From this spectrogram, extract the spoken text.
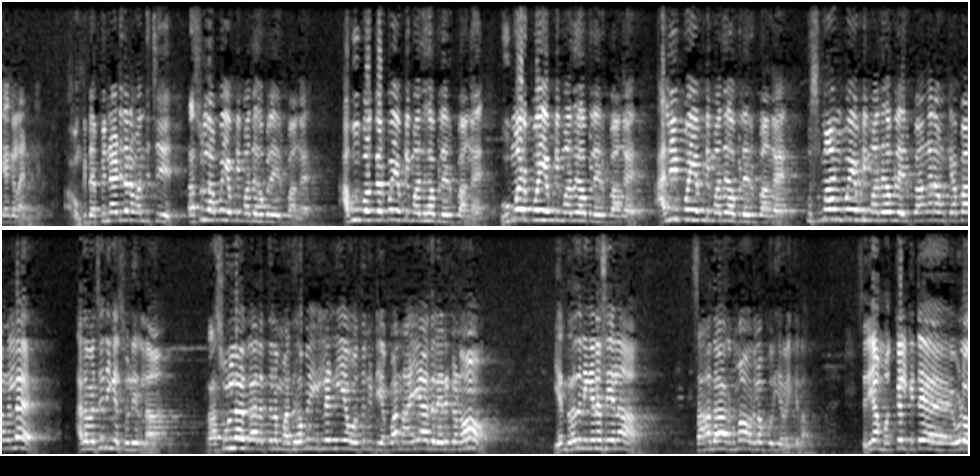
கேட்கலாம் நீங்கள் அவங்ககிட்ட பின்னாடி தானே வந்துச்சு. ரசுல்லா போய் எப்படி மதுஹப்ல இருப்பாங்க? அபுபக்கர் போய் எப்படி மதுஹப்ல இருப்பாங்க? உமர் போய் எப்படி மதுஹப்ல இருப்பாங்க? அலி போய் எப்படி மதுஹப்ல இருப்பாங்க? உஸ்மான் போய் எப்படி மதுஹப்ல இருப்பாங்கன்னு அவங்க கேட்பாங்கல்ல? அதை வச்சு நீங்கள் சொல்லிடலாம். ரசுல்லா காலத்தில் மதுஹபை இல்லை நீயே ஒத்துக்கிட்டியப்பா நான் ஏன் அதில் இருக்கணும்? என்றதை நீங்கள் என்ன செய்யலாம்? சாதாரணமாக அவர்களை புரிய வைக்கலாம். சரியா? மக்கள்கிட்ட எவ்வளோ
